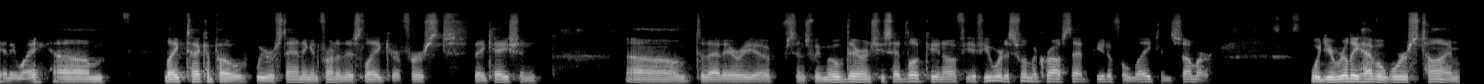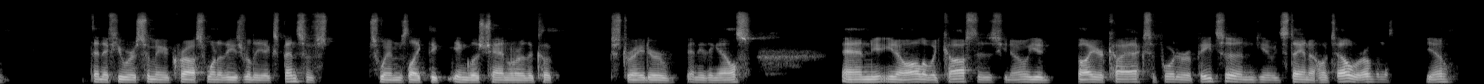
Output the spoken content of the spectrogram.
anyway. Um, Lake Tekapo. We were standing in front of this lake, our first vacation um, to that area since we moved there. And she said, Look, you know, if, if you were to swim across that beautiful lake in summer, would you really have a worse time than if you were swimming across one of these really expensive swims like the English Channel or the Cook Strait or anything else? And, you know, all it would cost is, you know, you'd buy your kayak supporter a pizza and, you know, you'd stay in a hotel room and, you know,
